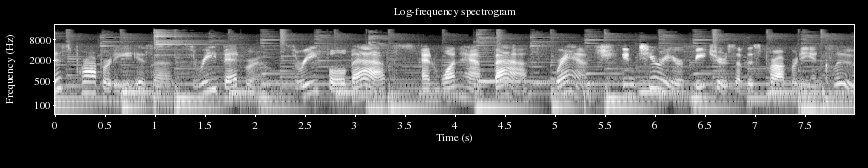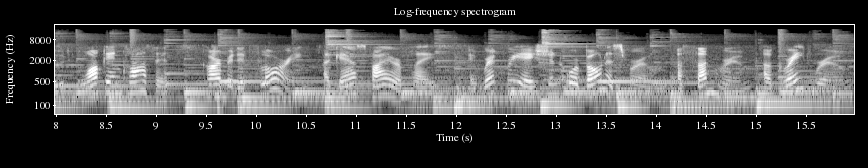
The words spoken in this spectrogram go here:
This property is a three bedroom, three full baths, and one half bath ranch. Interior features of this property include walk-in closets, carpeted flooring, a gas fireplace, a recreation or bonus room, a sunroom, a great room,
